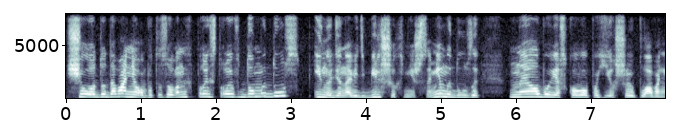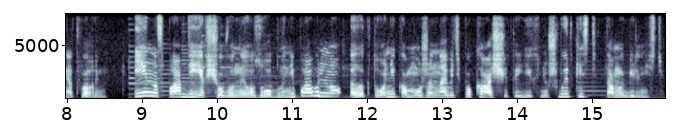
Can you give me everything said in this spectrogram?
що додавання роботизованих пристроїв до медуз, іноді навіть більших ніж самі медузи, не обов'язково погіршує плавання тварин. І насправді, якщо вони розроблені правильно, електроніка може навіть покращити їхню швидкість та мобільність.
